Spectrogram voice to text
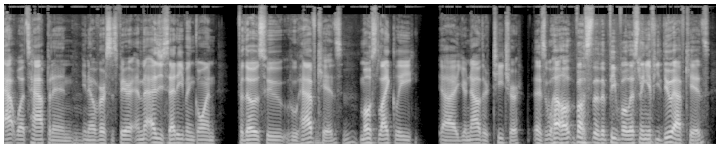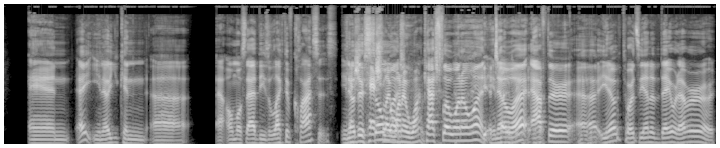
At what's happening. You know, versus fear. And as you said, even going for those who who have kids, most likely uh, you're now their teacher as well. Most of the people listening, if you do have kids, and hey, you know, you can. Uh, almost add these elective classes. You know, Cash- there's Cash so Flow much 101. Cash Flow 101. Yeah, you know what? After uh, you know, towards the end of the day whatever, or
